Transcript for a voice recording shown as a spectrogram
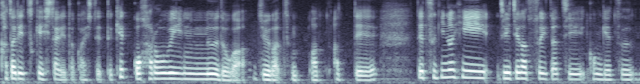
飾り付けしたりとかしてて結構ハロウィンムードが10月ああってで次の日11月1日今月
